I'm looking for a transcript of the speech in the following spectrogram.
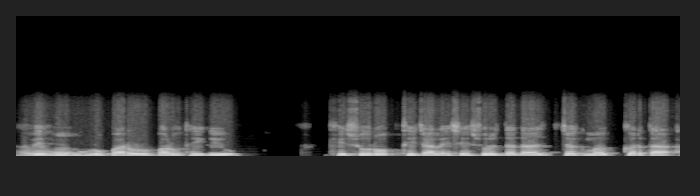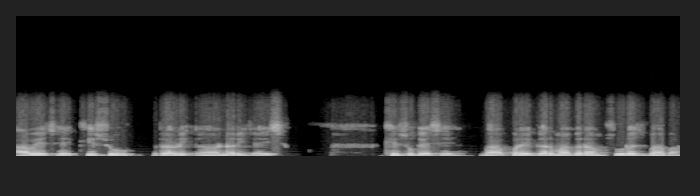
હવે હું રૂપાળું રૂપાળું થઈ ગયું. ખીસુ રોપથી ચાલે છે, સૂરજદાદા જગમગ કરતા આવે છે. ખીસુ રડી ડરી જાય છે. ખીસુ કહે છે? બાપરે ગરમા ગરમ સૂરજ બાબા.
